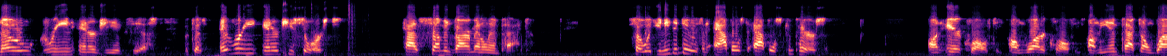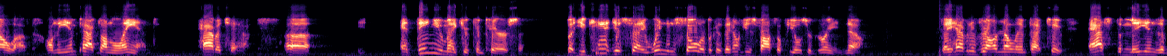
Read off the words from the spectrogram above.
no green energy exists because every energy source has some environmental impact. So what you need to do is an apples to apples comparison on air quality, on water quality, on the impact on wildlife, on the impact on land, habitat, uh, and then you make your comparison. But you can't just say wind and solar because they don't use fossil fuels or green. No. They have an environmental impact too. Ask the millions of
